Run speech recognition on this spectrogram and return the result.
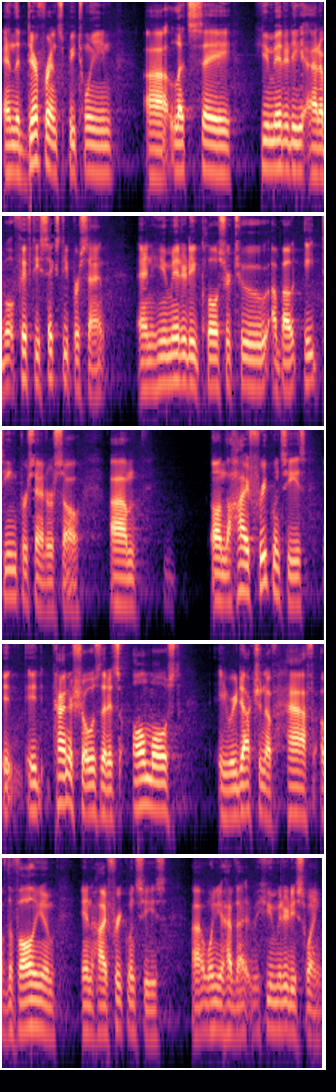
And the difference between, uh, let's say, humidity at about 50, 60% and humidity closer to about 18% or so, um, on the high frequencies, it, it kind of shows that it's almost a reduction of half of the volume in high frequencies uh, when you have that humidity swing.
